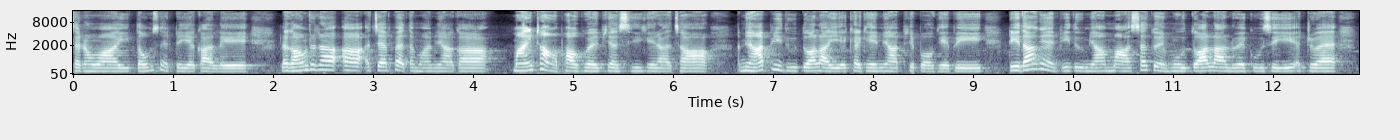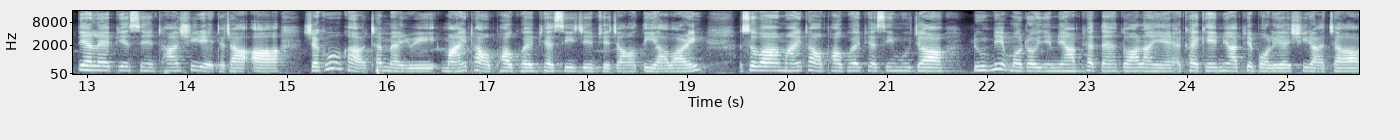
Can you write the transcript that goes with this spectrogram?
ဇန်နဝါရီ31ရက်ကလည်း၎င်းတရားအားအကြမ်းဖက်သမားများက မိုင်းထောင်ဖောက်ခွဲဖျက်ဆီးခဲ့တာကြောင့်အများပြည်သူသွာလာရေးအခက်အခဲများဖြစ်ပေါ်ခဲ့ပြီးဒေသခံပြည်သူများမှဆက်သွယ်မှုသွာလာလွယ်ကူစေရေးအတွက်ပြန်လည်ပြင်ဆင်ထားရှိတဲ့တရားအားယခုအခါထပ်မံ၍မိုင်းထောင်ဖောက်ခွဲဖျက်ဆီးခြင်းဖြစ်ကြောင်းသိရပါတယ်။အဆိုပါမိုင်းထောင်ဖောက်ခွဲဖျက်ဆီးမှုကြောင့်လူနှင့်မော်တော်ယာဉ်များဖြတ်တန်းသွားလာရန်အခက်အခဲများဖြစ်ပေါ်လျက်ရှိတာကြောင့်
